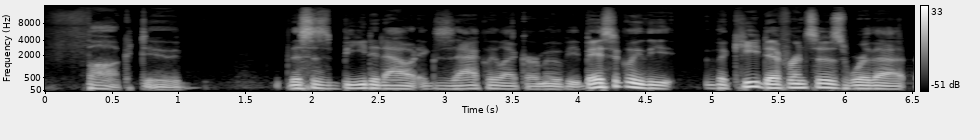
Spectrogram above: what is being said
"Fuck, dude, this is beat it out exactly like our movie." Basically, the the key differences were that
